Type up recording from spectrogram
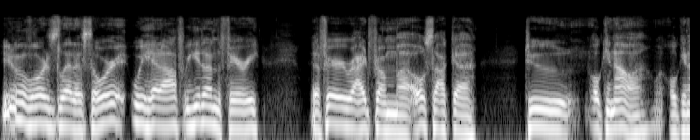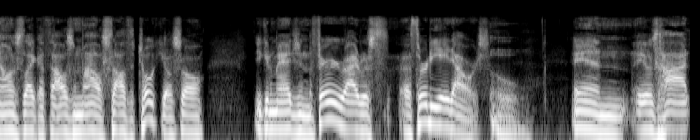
you know, the Lord's led us." So we we head off. We get on the ferry. The ferry ride from uh, Osaka to Okinawa. Okinawa is like a thousand miles south of Tokyo, so you can imagine the ferry ride was uh, 38 hours Oh, and it was hot,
